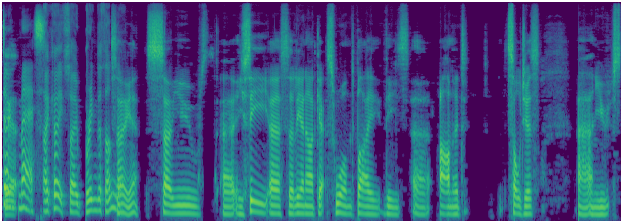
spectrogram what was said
don't Yeah. mess. okay, so bring the thunder. So yeah, so you uh, you see uh, Sir Leonard get swarmed by these uh, armored soldiers, uh, and you s-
